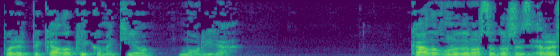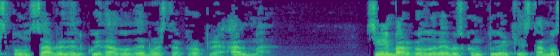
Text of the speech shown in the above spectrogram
por el pecado que cometió, morirá. Cada uno de nosotros es responsable del cuidado de nuestra propia alma. Sin embargo, no debemos concluir que estamos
